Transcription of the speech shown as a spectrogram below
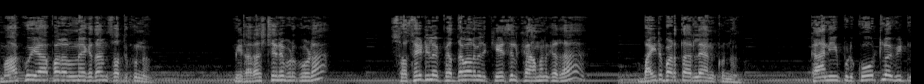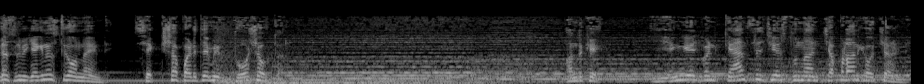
మాకు వ్యాపారాలు ఉన్నాయి కదా అని సర్దుకున్నాం. మీరు అరెస్ట్ అయినప్పుడు కూడా సొసైటీలో పెద్దవాళ్ళ మీద కేసులు కామన్ కదా బయటపడతారులే అనుకున్నాను. కానీ ఇప్పుడు కోర్టులో విట్నెస్ మీకు ఎగ్నెస్ట్గా ఉన్నాయండి. శిక్ష పడితే మీరు దోష అవుతారు అందుకే ఈ ఎంగేజ్మెంట్ క్యాన్సిల్ చేస్తున్నా అని చెప్పడానికి వచ్చానండి.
